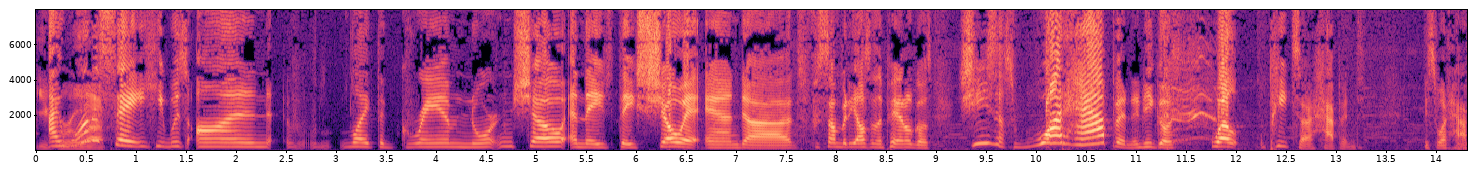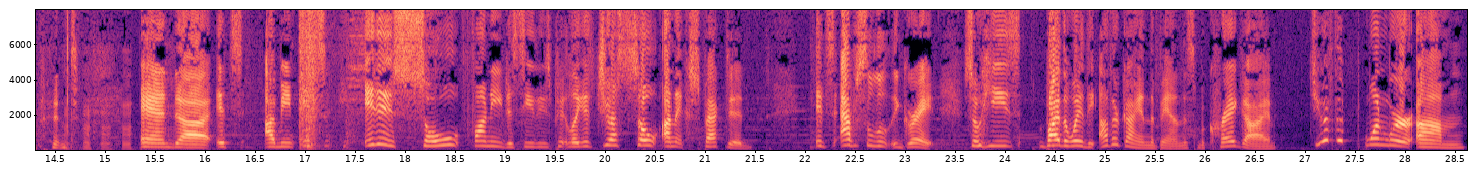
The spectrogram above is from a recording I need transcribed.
You I want to say he was on like the Graham Norton show, and they they show it, and uh, somebody else on the panel goes, "Jesus, what happened?" And he goes, "Well, pizza happened." Is what happened, and uh, it's. I mean, it's it is so funny to see these people. Like it's just so unexpected. It's absolutely great. So he's. By the way, the other guy in the band, this Macrae guy. Do you have the one where um,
